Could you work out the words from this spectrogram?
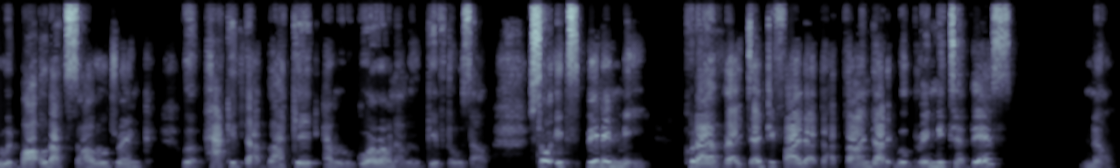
we would bottle that sorrel drink, we would package that black cake, and we would go around and we would give those out. So it's been in me. Could I have identified at that time that it will bring me to this? No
